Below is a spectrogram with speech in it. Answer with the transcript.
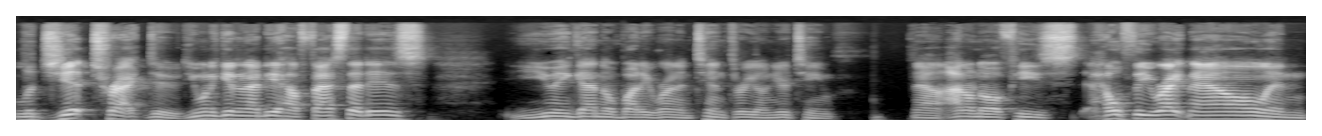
Legit track dude. You want to get an idea how fast that is? You ain't got nobody running 10 3 on your team. Now i don't know if he's healthy right now and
